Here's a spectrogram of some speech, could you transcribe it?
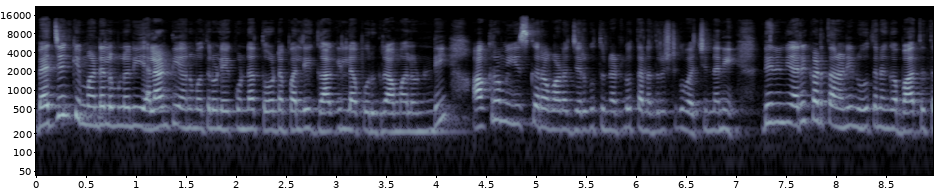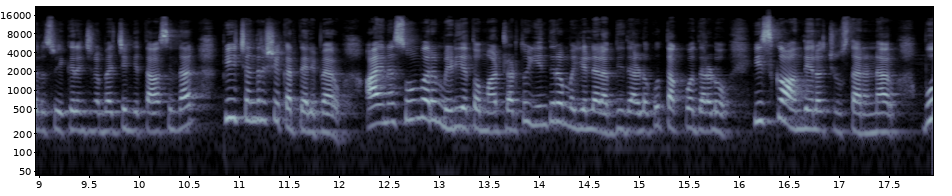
బెజ్జంకి మండలంలోని ఎలాంటి అనుమతులు లేకుండా తోటపల్లి గాగిల్లాపూర్ గ్రామాల నుండి అక్రమ ఇసుక రవాణా జరుగుతున్నట్లు తన దృష్టికి వచ్చిందని దీనిని అరికడతానని నూతనంగా బాధ్యతలు స్వీకరించిన బెజ్జంకి తహసీల్దార్ పి. చంద్రశేఖర్ తెలిపారు. ఆయన సోమవారం మీడియాతో మాట్లాడుతూ ఇందిరమ్మ ఇళ్ళ లబ్ధిదారులకు తక్కువ ధరలో ఇసుక అందేలా చూస్తారన్నారు భూ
